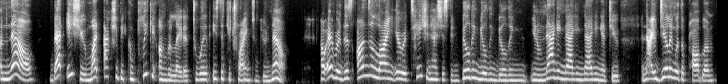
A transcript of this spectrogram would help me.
And now that issue might actually be completely unrelated to what it is that you're trying to do now. However, this underlying irritation has just been building, building, building, you know, nagging, nagging, nagging at you. And now you're dealing with a problem.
